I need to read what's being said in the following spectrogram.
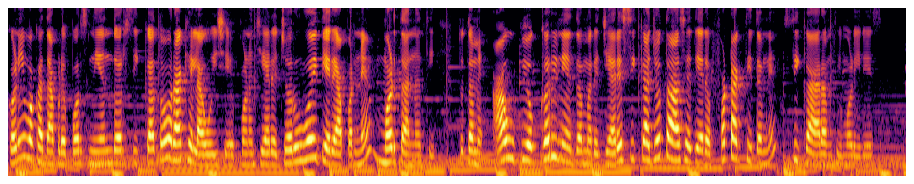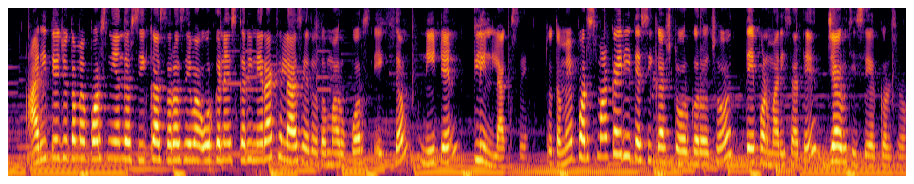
ઘણી વખત આપણે પર્સની અંદર સિક્કા તો રાખેલા હોય છે, પણ જ્યારે જરૂર હોય ત્યારે આપણને મળતા નથી. તો તમે આ ઉપયોગ કરીને તમારે જ્યારે સિક્કા જોતા હશે ત્યારે ફટાકથી તમને સિક્કા આરામથી મળી રહેશે. આ રીતે જો તમે પર્સની અંદર સિક્કા સરસ એવા ઓર્ગેનાઇઝ કરીને રાખેલા હશે, તો તમારું પર્સ એકદમ નીટ એન્ડ ક્લીન લાગશે. તો તમે પર્સમાં કઈ રીતે સિક્કા સ્ટોર કરો છો, તે પણ મારી સાથે જરૂરથી શેર કરજો.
